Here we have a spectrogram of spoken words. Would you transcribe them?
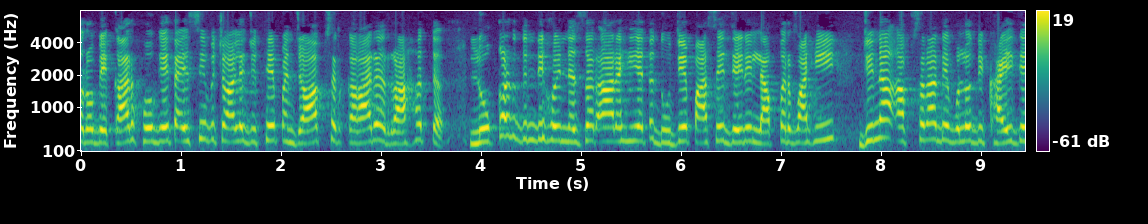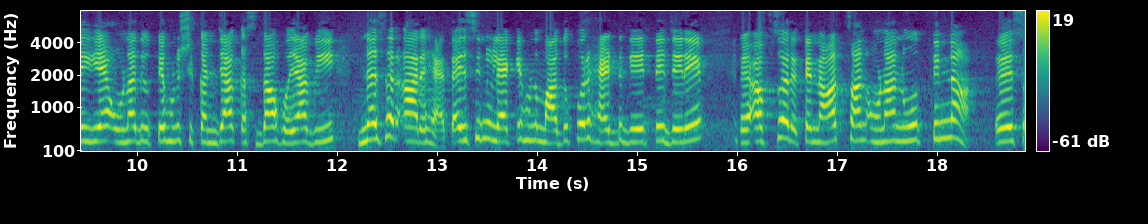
ਘਰੋਂ ਬੇਕਾਰ ਹੋ ਗਏ। ਤਾਂ ਇਸੇ ਵਿਚਾਲੇ ਜਿੱਥੇ ਪੰਜਾਬ ਸਰਕਾਰ ਰਾਹਤ ਲੋਕਾਂ ਨੂੰ ਦਿੰਦੀ ਹੋਈ ਨਜ਼ਰ ਆ ਰਹੀ ਹੈ, ਤਾਂ ਦੂਜੇ ਪਾਸੇ ਜਿਹੜੇ ਲਾਪਰਵਾਹੀ ਜਿਨ੍ਹਾਂ ਅਫਸਰਾਂ ਦੇ ਵੱਲੋਂ ਦਿਖਾਈ ਗਈ ਹੈ, ਉਹਨਾਂ ਦੇ ਉੱਤੇ ਹੁਣ ਸ਼ਿਕੰਜਾ ਕੱਸਦਾ ਹੋਇਆ ਵੀ ਨਜ਼ਰ ਆ ਰਿਹਾ ਹੈ। ਤਾਂ ਇਸੇ ਨੂੰ ਲੈ ਕੇ ਹੁਣ ਮਾਧੋਪੁਰ ਹੈੱਡ ਗੇਟ ਤੇ ਜਿਹੜੇ ਅਫਸਰ ਤੈਨਾਤ ਸਨ, ਉਹਨਾਂ ਨੂੰ ਤਿੰਨਾਂ ਇਸ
